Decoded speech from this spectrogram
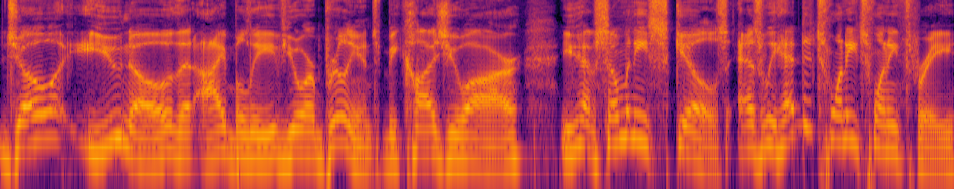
Joe, you know that I believe you are brilliant because you are. You have so many skills. As we head to 2023,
